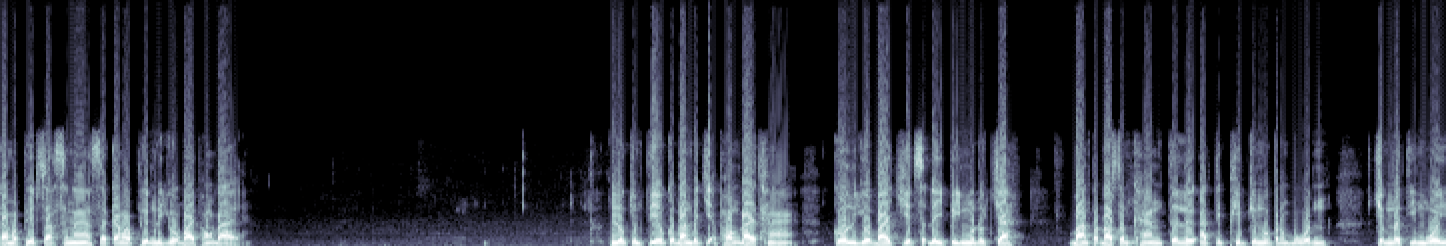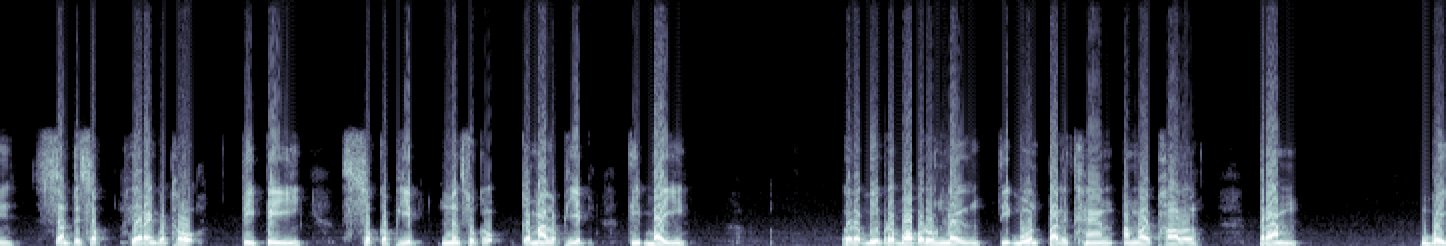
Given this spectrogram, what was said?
កម្មភាពសាសនាសកម្មភាពនយោបាយផងដែរលោកជំទាវក៏បានបញ្ជាក់ផងដែរថាគោលនយោបាយជាតិស្តីពីមនុស្សចាស់បានផ្ដោតសំខាន់ទៅលើអតិភិបចំនួន9ចំណុចទី1សន្តិសុខហិរញ្ញវត្ថុទី2សុខភាពនិងសុខកមាលភាពទី3 របៀបរបបរស់នៅ ទី4បរិស្ថានអំណោយផល5វ័យ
